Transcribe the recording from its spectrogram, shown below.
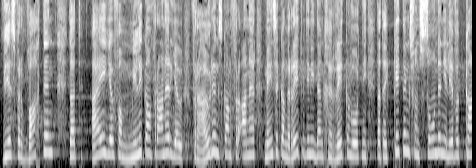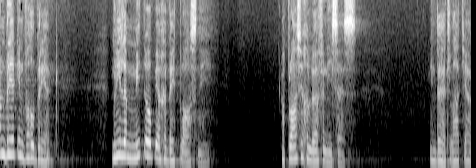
Wees verwagtend dat hy jou familie kan verander, jou verhoudings kan verander, mense kan red wat jy nie dink gered kan word nie, dat hy kettinge van sonde in jou lewe kan breek en wil breek. Moenie limite op jou gebed plaas nie. Maar plaas jou geloof in Jesus en bid laat jou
